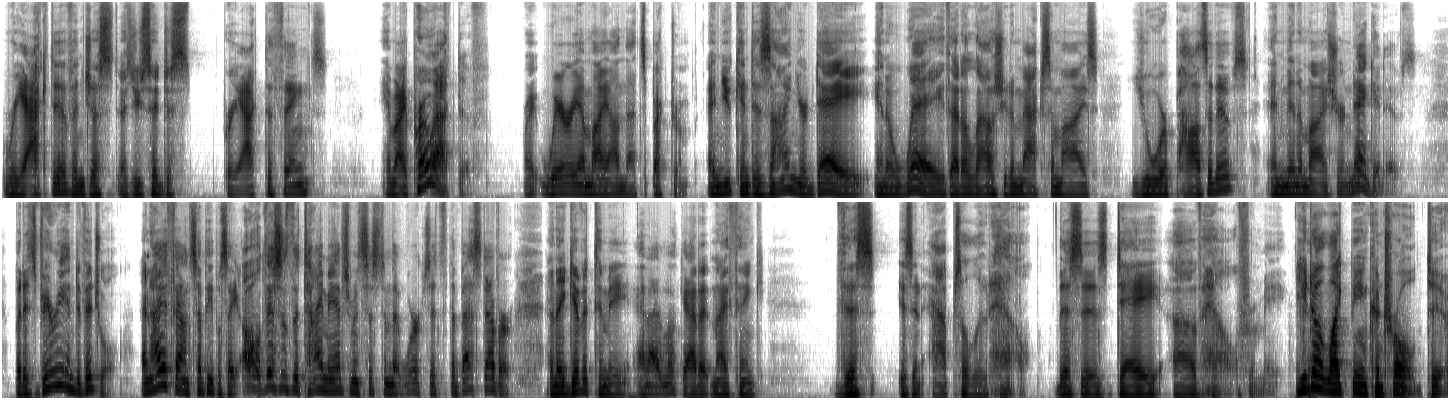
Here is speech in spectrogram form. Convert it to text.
reactive and just as you said just react to things? Am i proactive right? Where am i on that spectrum? And you can design your day in a way that allows you to maximize your positives and minimize your negatives. But it's very individual. And I have found some people say, oh, this is the time management system that works. It's the best ever. And they give it to me. And I look at it and I think, this is an absolute hell. This is day of hell for me. You don't like being controlled, too.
